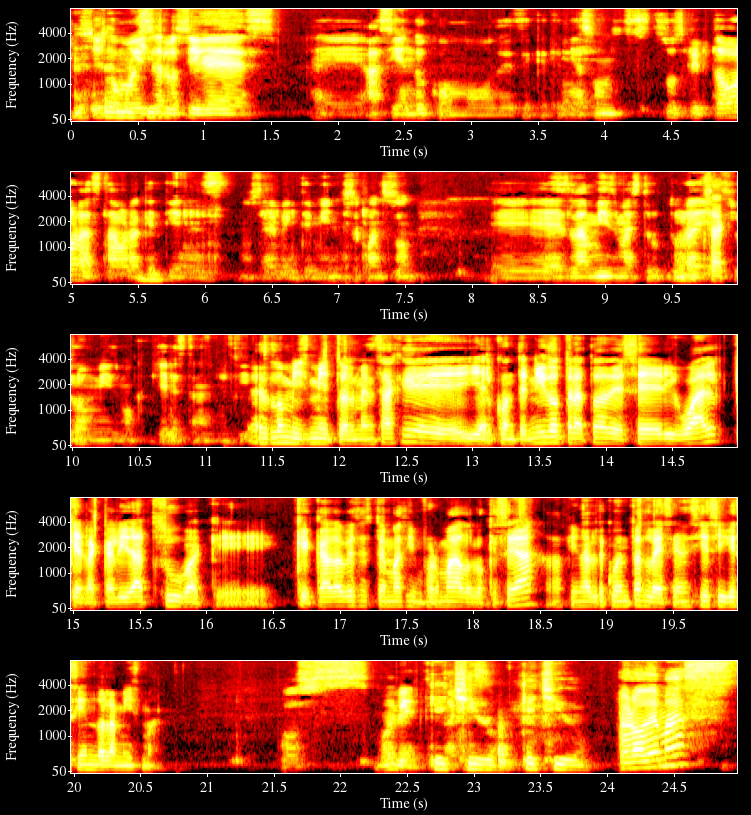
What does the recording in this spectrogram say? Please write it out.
y como dices, lo sigues eh, haciendo como desde que tenías un suscriptor hasta ahora que tienes, no sé, 20 mil, no sé cuántos son. Eh, es la misma estructura Exacto. y es lo mismo que quieres transmitir. Es lo mismito, el mensaje y el contenido trata de ser igual, que la calidad suba, que, que cada vez esté más informado, lo que sea, a final de cuentas la esencia sigue siendo la misma. Pues muy bien. Qué chido, qué chido. Pero además,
